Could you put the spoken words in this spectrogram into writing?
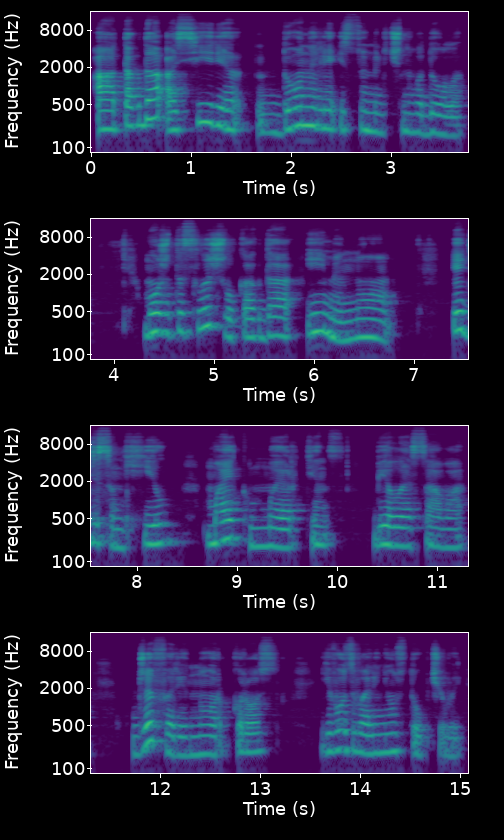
А тогда о Сире Доннелли из «Сумеречного дола». Может, и слышал, когда имя, но Эдисон Хилл, Майк Мертинс, Белая сова, Джеффри Норкросс, его звали Неуступчивый,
